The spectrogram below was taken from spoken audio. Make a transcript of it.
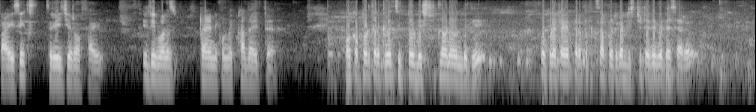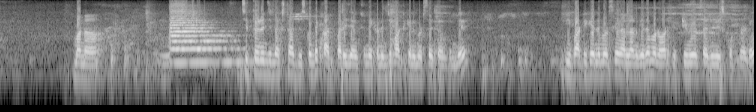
five six three zero five. ఇది మన ట్రైన్కి ఉన్న కథ అయితే. ఒకప్పుడు తిరుపతి చిత్తూరు డిస్టిక్లోనే ఉండేది. ఇప్పుడైతే తిరుపతికి సపరేట్గా డిస్ట్రిక్ట్ అయితే పెట్టేశారు. మన చిత్తూరు నుంచి నెక్స్ట్ స్టాప్ చూసుకుంటే కట్పడి జంక్షన్ ఇక్కడ నుంచి ఫార్టీ కిలోమీటర్స్ అయితే ఉంటుంది. ఈ ఫార్టీ కిలోమీటర్స్కి వెళ్ళడానికి అయితే మన వాడు ఫిఫ్టీ మినిట్స్ అయితే తీసుకుంటున్నాడు.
